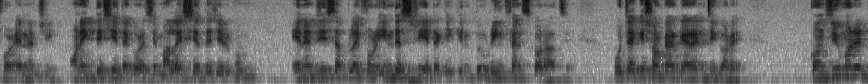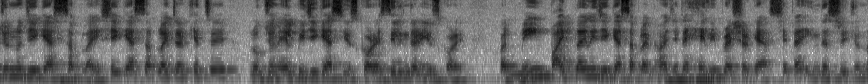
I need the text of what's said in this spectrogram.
ফর এনার্জি অনেক দেশই এটা করেছে। মালয়েশিয়াতে যেরকম এনার্জি সাপ্লাই ফর ইন্ডাস্ট্রি এটাকে কিন্তু রিংফেন্স করা আছে। ওটাকে সরকার গ্যারান্টি করে। কনজিউমারের জন্য যে গ্যাস সাপ্লাই সেই গ্যাস সাপ্লাইটার ক্ষেত্রে লোকজন এলপিজি গ্যাস ইউজ করে সিলিন্ডার ইউজ করে। বাট মেইন পাইপলাইনে যে গ্যাস সাপ্লাইটা হয়, যেটা হেভি প্রেশার গ্যাস সেটা ইন্ডাস্ট্রির জন্য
